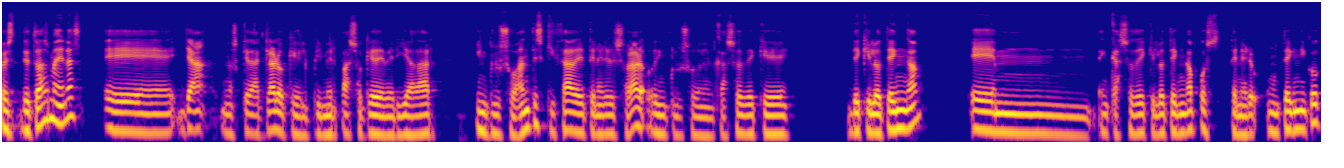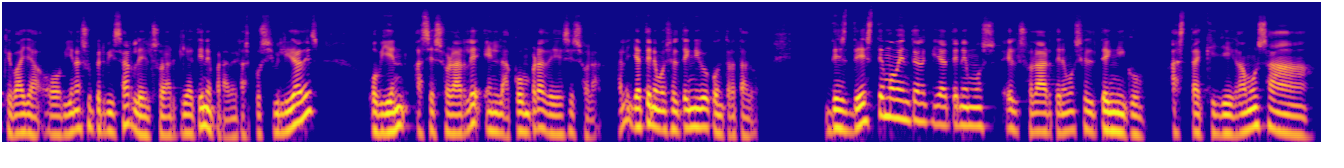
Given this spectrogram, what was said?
Pues de todas maneras, eh, ya nos queda claro que el primer paso que debería dar, incluso antes quizá de tener el solar, o incluso en el caso de que, de que lo tenga, eh, en caso de que lo tenga, pues tener un técnico que vaya o bien a supervisarle el solar que ya tiene para ver las posibilidades, o bien asesorarle en la compra de ese solar. ¿vale? Ya tenemos el técnico contratado. Desde este momento en el que ya tenemos el solar, tenemos el técnico, hasta que llegamos a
